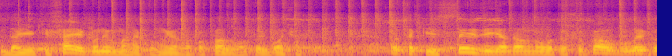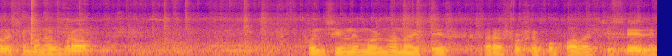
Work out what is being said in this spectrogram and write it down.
Дають і ще, як вони в мене, кому я вже показував, той бачив. Ось такі сизі, я давно ото шукав, були колись у мене обрав. Конців не можна знайти. Хорошо, що попали ці сизі.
